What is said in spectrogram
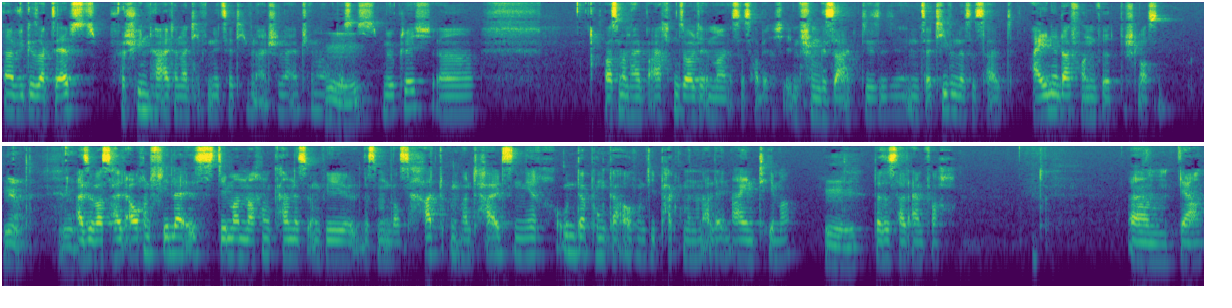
äh, wie gesagt, selbst verschiedene Alternativinitiativen einstellen an einem Thema. Das ist möglich. Äh, was man halt beachten sollte immer, ist, das habe ich eben schon gesagt, diese Initiativen, das ist halt eine davon wird beschlossen. Ja. ja. Also was halt auch ein Fehler ist, den man machen kann, ist irgendwie, dass man was hat und man teilt es in mehrere Unterpunkte auf und die packt man dann alle in ein Thema. Mhm. Das ist halt einfach, ähm, ja,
